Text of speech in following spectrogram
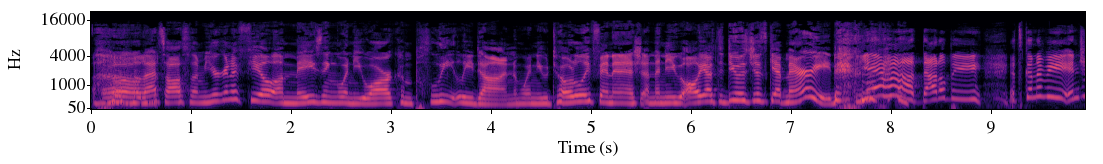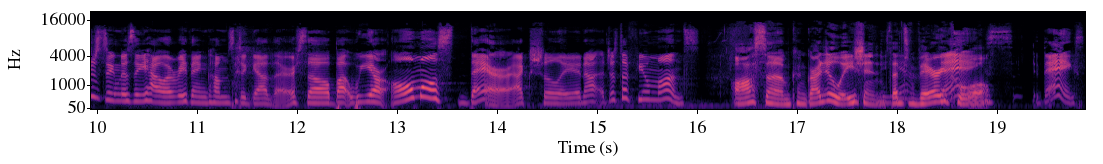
Oh, that's awesome. You're going to feel amazing when you are completely done, when you totally finish, and then you, all you have to do is just get married. yeah, that'll be, it's going to be interesting to see how everything comes together. So, but we are almost there actually, in just a few months. awesome. Congratulations. That's very cool. Thanks. Thanks.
